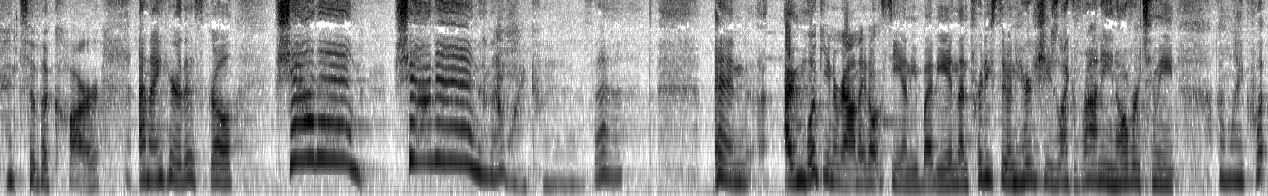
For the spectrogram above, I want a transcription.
to the car, and I hear this girl, Shannon, Shannon. And I'm like, what is that? And I'm looking around, I don't see anybody. And then pretty soon, here she's like running over to me. I'm like, what?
